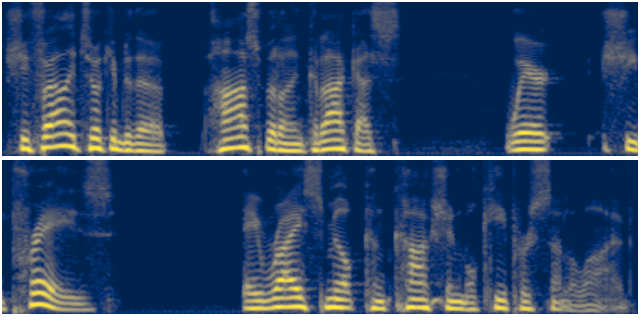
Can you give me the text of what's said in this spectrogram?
She finally took him to the hospital in Caracas where she prays a rice milk concoction will keep her son alive.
